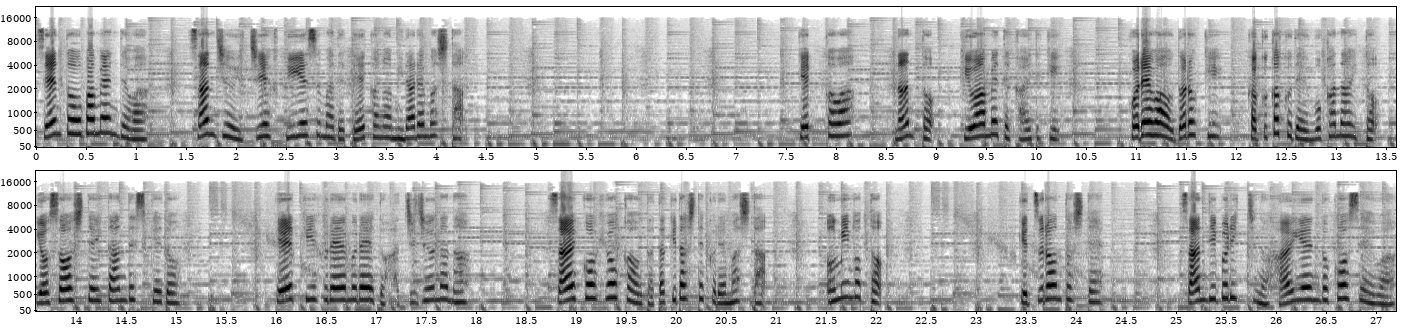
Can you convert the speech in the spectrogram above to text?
戦闘場面では 31fps まで低下が見られました。結果は、なんと、極めて快適。これは驚き、カクカクで動かないと予想していたんですけど、平均フレームレート87。最高評価を叩き出してくれました。お見事。結論として、サンディブリッジのハイエンド構成は、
